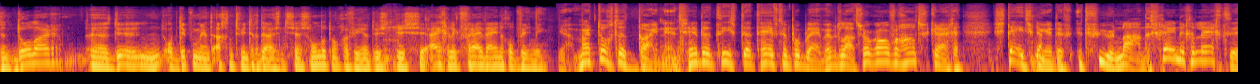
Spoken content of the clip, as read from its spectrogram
29.000 dollar. Eh, de, op dit moment 28.600 ongeveer. Dus er is eigenlijk vrij weinig opwinding. Ja, maar toch dat Binance, hè, dat, is, dat heeft een probleem. We hebben het laatst ook over gehad. Ze krijgen steeds meer de, het vuur na de schenen gelegd. Eh,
